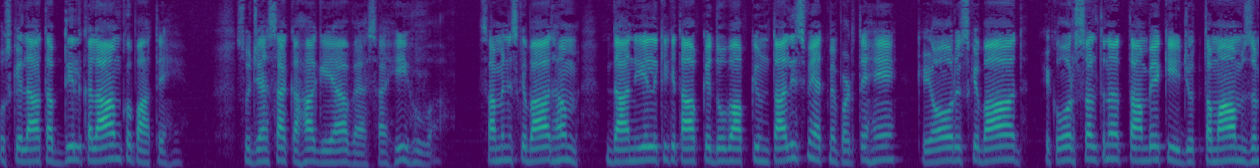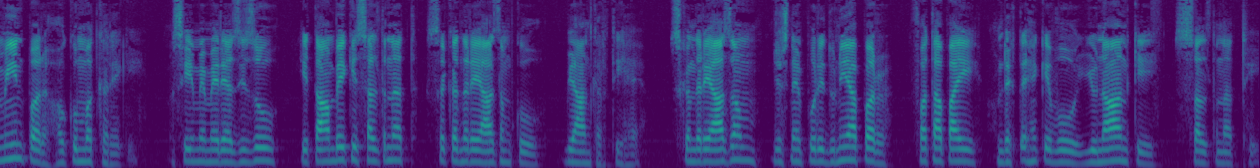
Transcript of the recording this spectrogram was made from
اس کے لا تبدیل کلام کو پاتے ہیں۔ سو جیسا کہا گیا، ویسا ہی ہوا۔ سامن، اس کے بعد ہم دانیل کی کتاب کے دو باپ کی انتالیسویں عت میں پڑھتے ہیں کہ اور اس کے بعد ایک اور سلطنت تانبے کی جو تمام زمین پر حکومت کرے گی۔ مسیح میں میرے عزیزو، یہ تانبے کی سلطنت سکندر اعظم کو بیان کرتی ہے۔ سکندر اعظم، جس نے پوری دنیا پر فتح پائی۔ ہم دیکھتے ہیں کہ وہ یونان کی سلطنت تھی۔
